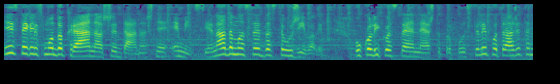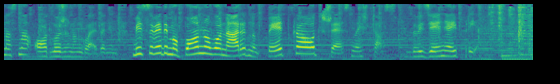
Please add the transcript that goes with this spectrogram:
I stigli smo do kraja naše današnje emisije. Nadamo se da ste uživali. Ukoliko ste nešto propustili, potražite nas na odloženom gledanju. Mi se vidimo ponovo narednog petka od 16 časova. Doviđenja i prijatno.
